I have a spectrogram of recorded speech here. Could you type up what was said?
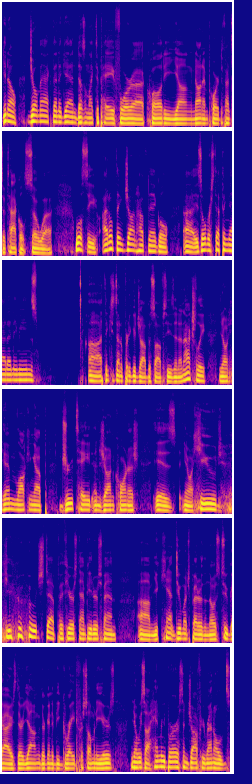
you know Joe Mack then again doesn't like to pay for uh, quality young non-import defensive tackles. So uh, we'll see. I don't think John Hufnagel uh, is overstepping that any means. Uh, I think he's done a pretty good job this offseason. And actually, you know, him locking up Drew Tate and Jon Cornish is, you know, a huge, huge step if you're a Stampeders fan. Um, you can't do much better than those two guys. They're young. They're going to be great for so many years. You know, we saw Henry Burris and Joffrey Reynolds,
